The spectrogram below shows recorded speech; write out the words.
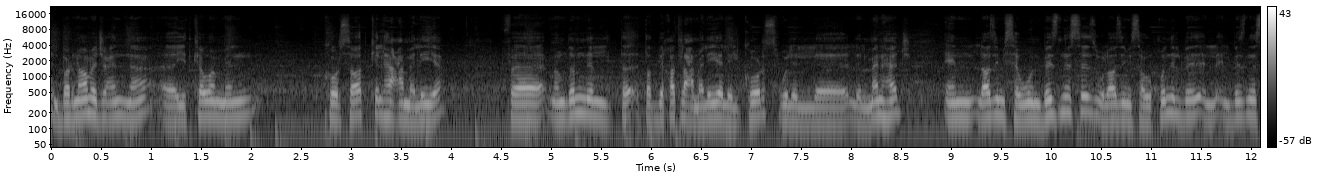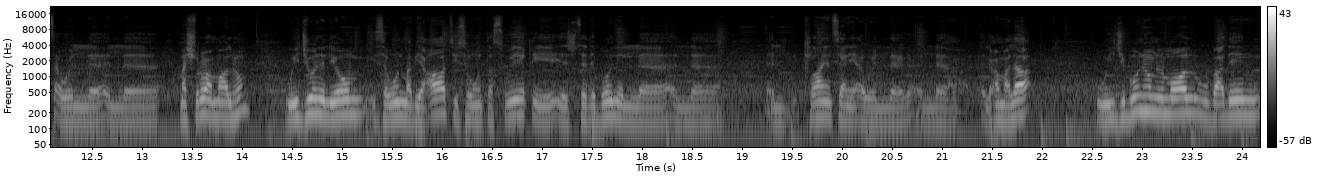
البرنامج عندنا يتكون من كورسات كلها عملية فمن ضمن التطبيقات العملية لل course وللمنهج إن لازم يسوون businesses ولازم يسوقون ال business أو المشروع مالهم. ويجون اليوم يسوون مبيعات يسوون تسويق يجتذبون ال clients يعني أو العملاء. ويجيبونهم المول وبعدين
